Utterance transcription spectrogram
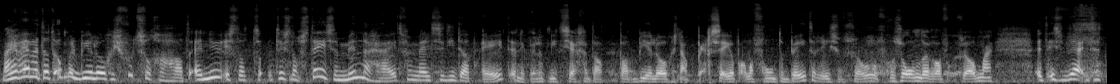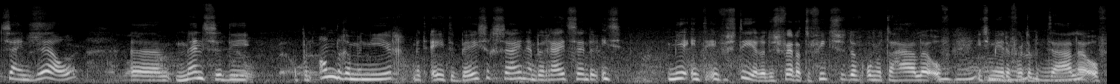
Maar we hebben dat ook met biologisch voedsel gehad. En nu is dat, het is nog steeds een minderheid van mensen die dat eet. En ik wil ook niet zeggen dat, dat biologisch nou per se op alle fronten beter is of zo. Of gezonder of zo. Maar het, is het zijn wel eh, mensen die op een andere manier met eten bezig zijn. En bereid zijn er iets meer in te investeren. Dus verder te fietsen om het te halen. Of iets meer ervoor te betalen. Of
